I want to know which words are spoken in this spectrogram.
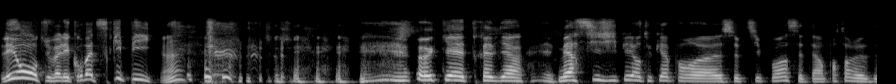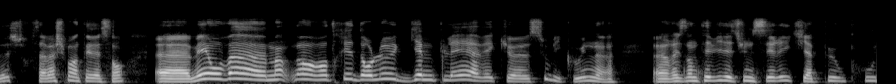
Léon, tu vas aller combattre Skippy, hein Ok, très bien. Merci JP en tout cas pour euh, ce petit point. C'était important de le noter. Je trouve ça vachement intéressant. Euh, mais on va euh, maintenant rentrer dans le gameplay avec euh, Subikun. Euh, Resident Evil est une série qui a peu ou prou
